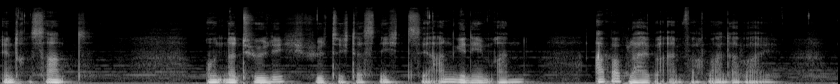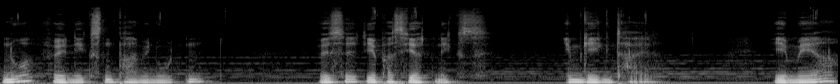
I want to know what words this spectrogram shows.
interessant. Und natürlich fühlt sich das nicht sehr angenehm an, aber bleibe einfach mal dabei. Nur für die nächsten paar Minuten. Wisse, dir passiert nichts. Im Gegenteil. Je mehr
